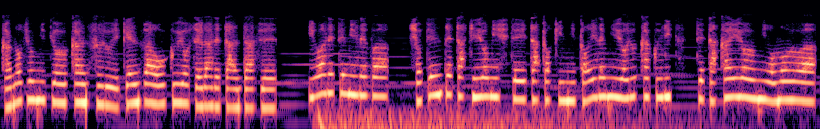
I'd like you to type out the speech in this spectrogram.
彼女に共感する意見が多く寄せられたんだぜ。言われてみれば、書店で立ち読みしていた時にトイレによる確率って高いように思うわ。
